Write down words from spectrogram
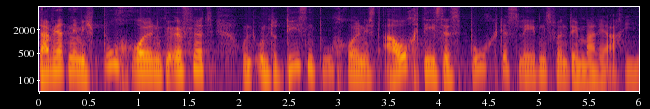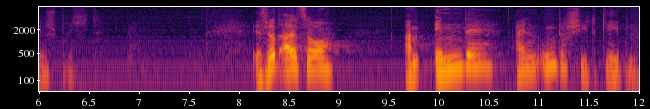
Da werden nämlich Buchrollen geöffnet und unter diesen Buchrollen ist auch dieses Buch des Lebens, von dem Maleachi hier spricht. Es wird also am Ende einen Unterschied geben.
